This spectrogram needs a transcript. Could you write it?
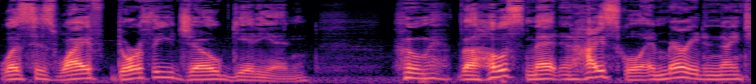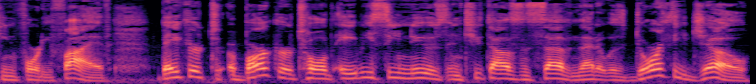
was his wife, Dorothy Jo Gideon, whom the host met in high school and married in 1945. Baker t- Barker told ABC News in 2007 that it was Dorothy Jo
